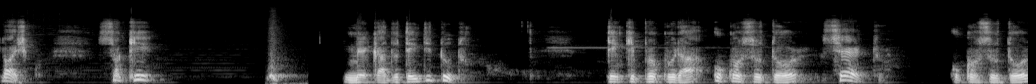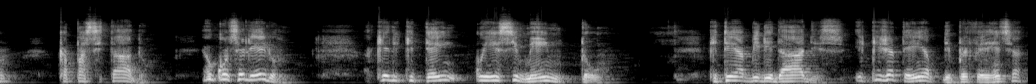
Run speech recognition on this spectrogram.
Lógico. Só que o mercado tem de tudo. Tem que procurar o consultor certo, o consultor capacitado. É o conselheiro, aquele que tem conhecimento, que tem habilidades e que já tenha, de preferência,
